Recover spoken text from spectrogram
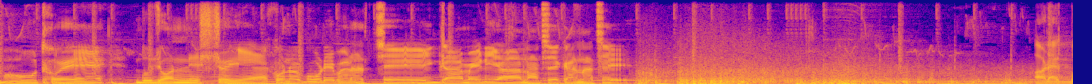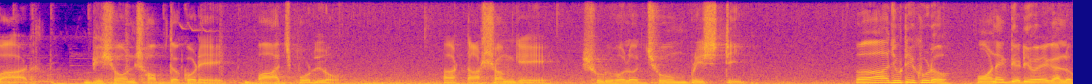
ভূত হয়ে দুজন নিশ্চয়ই এখনও ঘুরে বেড়াচ্ছে এই গ্রামেরই আনাচে কানাচে। আর একবার ভীষণ শব্দ করে বাজ পড়ল, আর তার সঙ্গে শুরু হলো ঝুম বৃষ্টি। আজ উঠি খুঁড়ো। অনেক দেরি হয়ে গেল।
